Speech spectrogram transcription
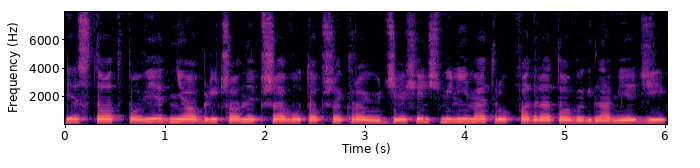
jest to odpowiednio obliczony przewód o przekroju 10 mm kwadratowych dla miedzi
